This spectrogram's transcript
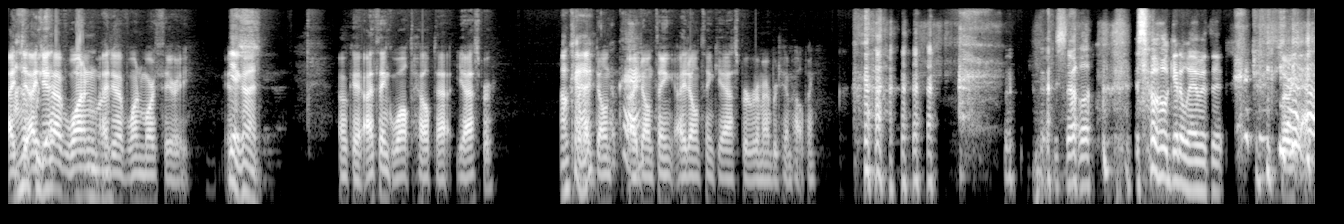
I, I do, I do have one. I more. do have one more theory. Yeah, go It's- Okay, I think Walt helped at Yasper. But I Okay. don't. I don't think. I don't think Yasper remembered him helping. so, so we'll get away with it. So Shut up,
